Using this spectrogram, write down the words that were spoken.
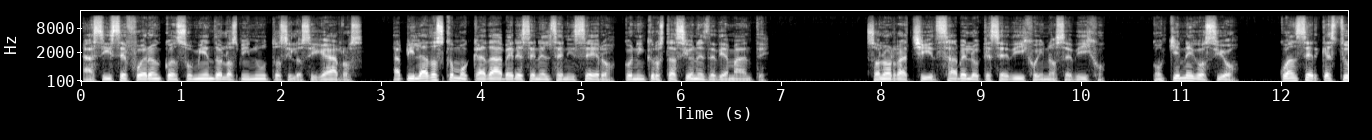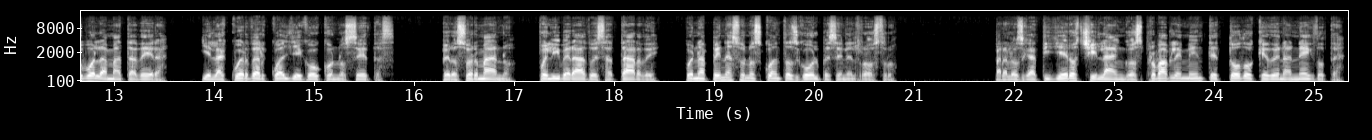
Así se fueron consumiendo los minutos y los cigarros, apilados como cadáveres en el cenicero con incrustaciones de diamante. Solo Rachid sabe lo que se dijo y no se dijo, con quién negoció, cuán cerca estuvo la matadera y el acuerdo al cual llegó con los Zetas. Pero su hermano fue liberado esa tarde con apenas unos cuantos golpes en el rostro. Para los gatilleros chilangos probablemente todo quedó en anécdota,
